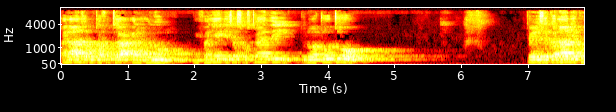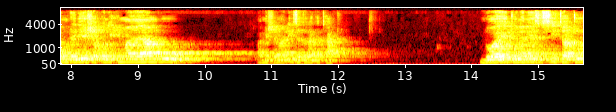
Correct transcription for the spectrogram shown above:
anaanza kutafuta alhulul nifanyeje sasa ustadhi? Tuna watoto. Tawezekanaje kumrejesha kwenye himaya yangu? Ameshamaliza taraka tatu. Ndoa yetu na miezi sita tu.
